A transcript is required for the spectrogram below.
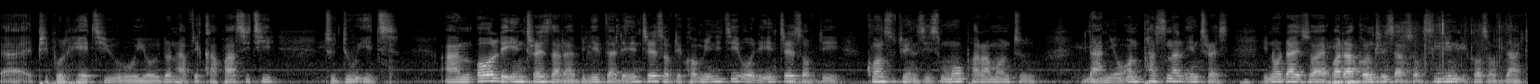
uh, people hate you or you don't have the capacity to do it. And all the interests that I believe that the interest of the community or the interest of the constituency is more paramount to than your own personal interest. You know, that is why other countries are succeeding because of that.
